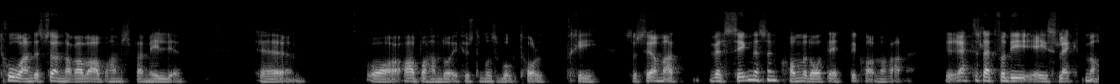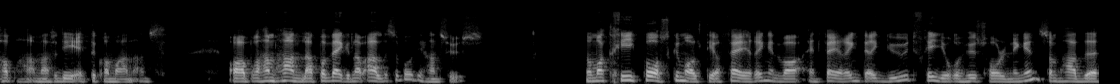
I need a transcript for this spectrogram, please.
Troende sønner av Abrahams familie. Eh, og Abraham da i 1. Mosebok 12,3. Så ser vi at velsignelsen kommer da til etterkommerne. Rett og slett fordi de er i slekt med Abraham, altså de er etterkommerne hans. Abraham handla på vegne av alle som bodde i hans hus. Nummer tre påskemåltid og feiringen var en feiring der Gud frigjorde husholdningen som hadde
